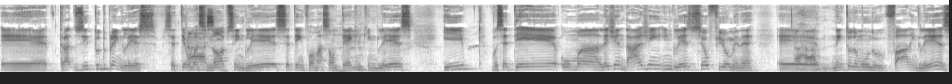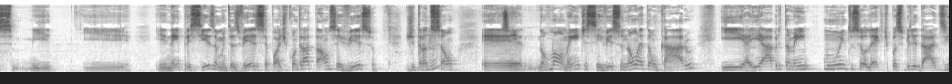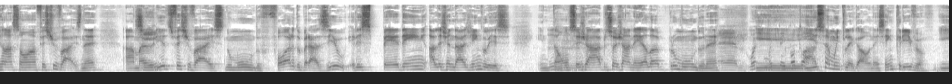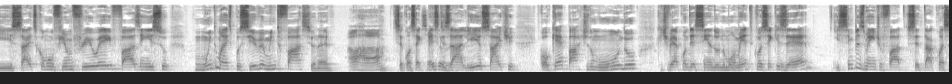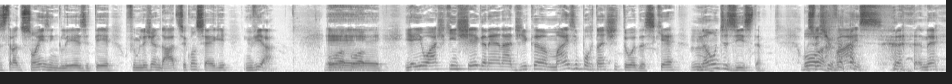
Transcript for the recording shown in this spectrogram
é traduzir tudo para inglês. Você tem uma Ah, sim. Uhum. sinopse em inglês, você tem informação técnica em inglês e você ter uma legendagem em inglês do seu filme, né? É, Aham. Nem todo mundo fala inglês e, e, e nem precisa muitas vezes. Você pode contratar um serviço de tradução. É, Sim. normalmente esse serviço não é tão caro e aí abre também muito o seu leque de possibilidades em relação a festivais, né? A Sim. maioria dos festivais no mundo, fora do Brasil, eles pedem a legendagem em inglês. Então você já abre sua janela pro mundo, né? Uhum. É, mu- e muito bem pontuado. isso é muito legal, né? Isso é incrível. E sites como o Film Freeway fazem isso muito mais possível e muito fácil, né? Aham. Você consegue Sem pesquisar ali o site, qualquer parte do mundo que estiver acontecendo no momento que você quiser. E simplesmente o fato de você estar com essas traduções em inglês e ter o filme legendado, você consegue enviar. Boa, É, boa. E aí eu acho que chega né, na dica mais importante de todas, que é Hum. não desista. Os festivais, né?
